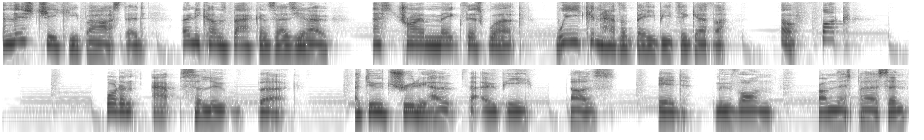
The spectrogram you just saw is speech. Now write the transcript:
And this cheeky bastard only comes back and says, you know, let's try and make this work. We can have a baby together. Oh, fuck. What an absolute Burke. I do truly hope that OP does, did move on from this person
